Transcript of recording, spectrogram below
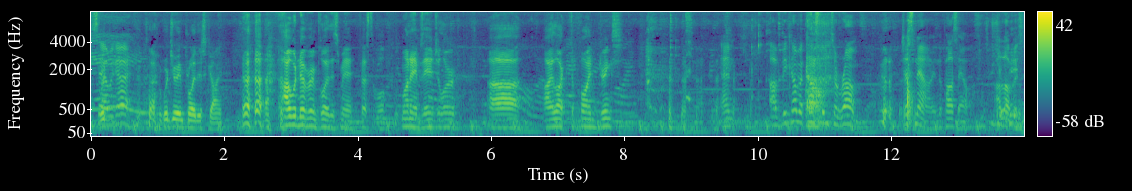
see how we go. Would you employ this guy? I would never employ this man, first of all. My name's Angelo. Uh, I like to find drinks. And I've become accustomed to rum just now in the past hour. I love it.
